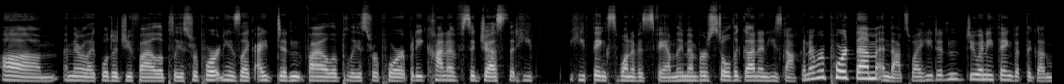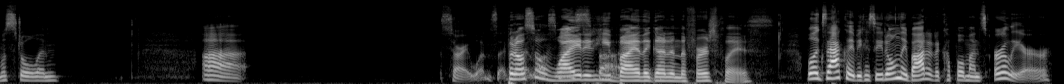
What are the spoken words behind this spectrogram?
Um, and they're like, well, did you file a police report? And he's like, I didn't file a police report, but he kind of suggests that he he thinks one of his family members stole the gun and he's not going to report them and that's why he didn't do anything but the gun was stolen uh sorry one second But also, why did he buy the gun in the first place? Well, exactly, because he'd only bought it a couple months earlier.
